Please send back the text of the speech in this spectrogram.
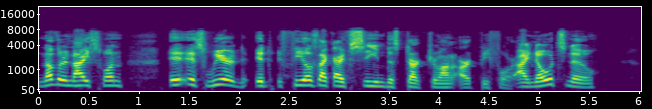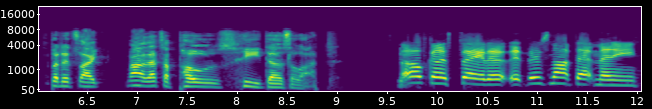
another nice one. It, it's weird. It, it feels like I've seen this Dark Dramon art before. I know it's new, but it's like, wow, that's a pose he does a lot. I was gonna say that it, there's not that many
